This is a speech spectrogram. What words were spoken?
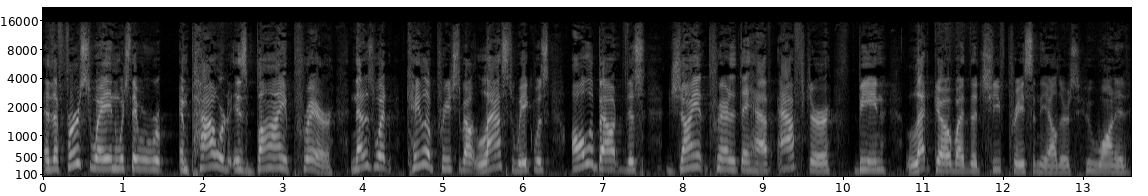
And the first way in which they were empowered is by prayer. And that is what Caleb preached about last week was all about this giant prayer that they have after being let go by the chief priests and the elders who wanted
